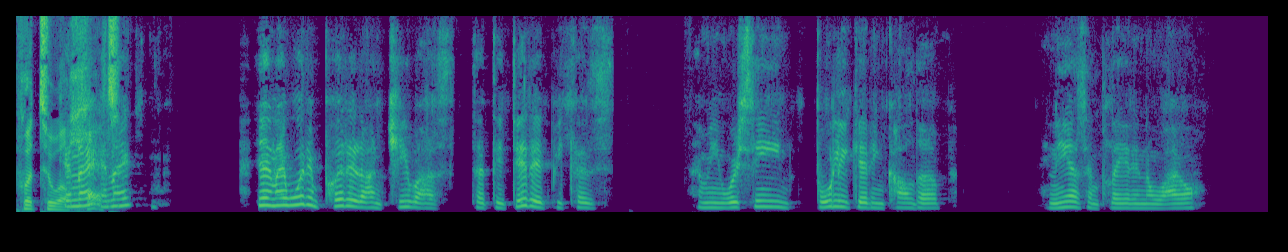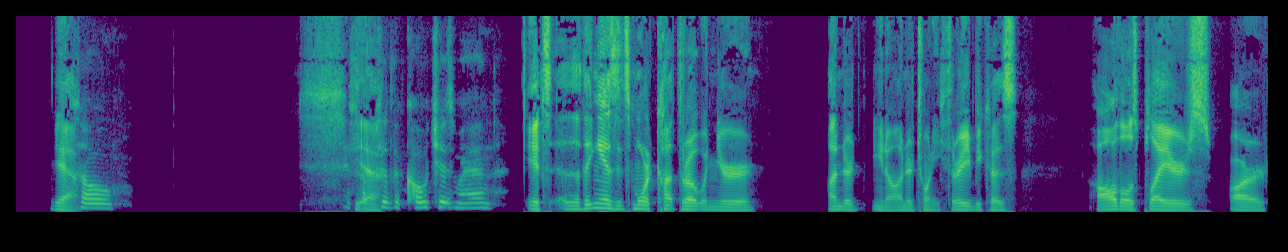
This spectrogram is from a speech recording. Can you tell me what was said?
put to a and halt. I, and I, yeah, and I wouldn't put it on Chivas that they did it because, I mean, we're seeing Bully getting called up, and he hasn't played in a while. yeah, So it's Yeah. up to the coaches, man. it's the thing is it's more cutthroat when you're under you know under 23 because all those players are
